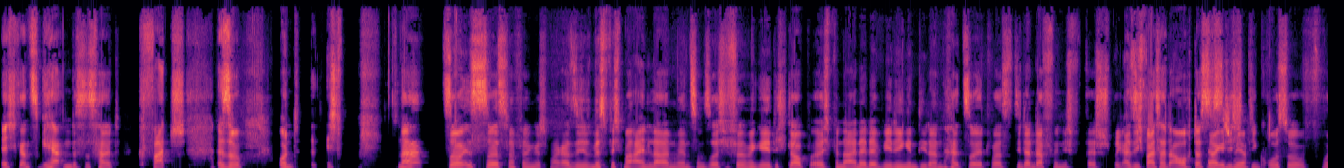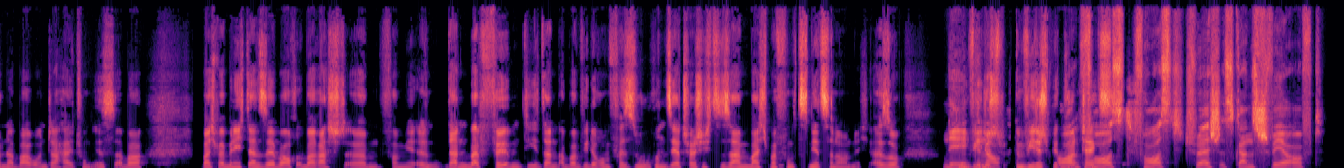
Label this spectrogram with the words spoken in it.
echt ganz gern. Das ist halt Quatsch. Also, und ich, na, so ist, so ist mein Filmgeschmack. Also, ihr müsst mich mal einladen, wenn es um solche Filme geht. Ich glaube, ich bin einer der wenigen, die dann halt so etwas, die dann dafür nicht fresh springen. Also, ich weiß halt auch, dass Sag es ich nicht mir. die große, wunderbare Unterhaltung ist, aber manchmal bin ich dann selber auch überrascht ähm, von mir. Ähm, Dann bei Filmen, die dann aber wiederum versuchen, sehr trashig zu sein, manchmal funktioniert es dann auch nicht. Also, nee, im, genau. Videosp im Videospielkontext. Forced, Forced Trash ist ganz schwer oft.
